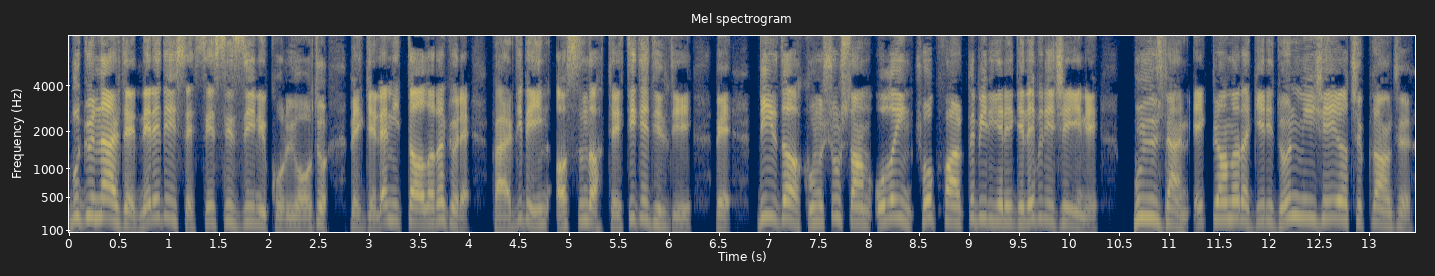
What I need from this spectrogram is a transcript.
bugünlerde neredeyse sessizliğini koruyordu ve gelen iddialara göre Ferdi Bey'in aslında tehdit edildiği ve bir daha konuşursan olayın çok farklı bir yere gelebileceğini, bu yüzden ekranlara geri dönmeyeceği açıklandı.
